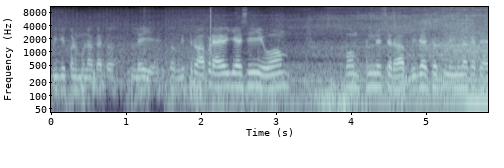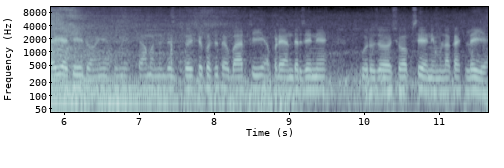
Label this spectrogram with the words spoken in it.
બીજી પણ મુલાકાતો લઈએ. તો મિત્રો, આપણે આવી ગયા છીએ ઓમ ઓમ ફર્નિચર હબ બીજા શોપની મુલાકાતે આવી ગયા છીએ. તો અહીંયા તમે સામાન અંદર જોઈ શકો છો. તો બહારથી આપણે અંદર જઈને પૂરો જો શોપ છે એની મુલાકાત લઈએ.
